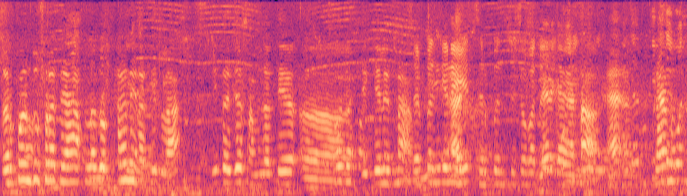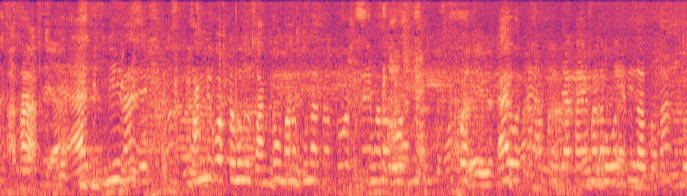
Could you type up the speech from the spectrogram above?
सरपंच दुसरा त्या आपला जो टन आहे ना तिथला तिथं जे समजा ते अं, ते केलेत ना. सरपंच ते नाही सरपंच शोभा हा, ऍ- काय म्हण- हा, ऍज मी ना एक चांगली गोष्ट म्हणून सांगतो. मला कुणाचा दोष नाही मला रोष नाही. पण काय होत नाही आपण ज्या टायमाला वरती जातो ना तो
